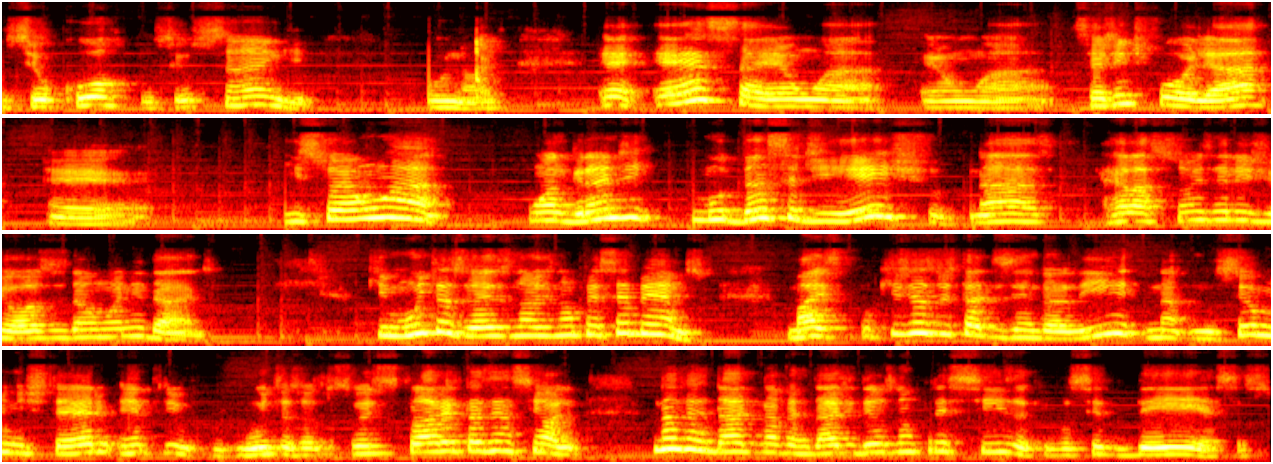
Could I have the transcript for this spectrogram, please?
O seu corpo, o seu sangue por nós. É, essa é uma, é uma. Se a gente for olhar, é, isso é uma, uma grande mudança de eixo nas relações religiosas da humanidade, que muitas vezes nós não percebemos. Mas o que Jesus está dizendo ali, na, no seu ministério, entre muitas outras coisas, claro, ele está dizendo assim: olha, na verdade, na verdade, Deus não precisa que você dê essas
